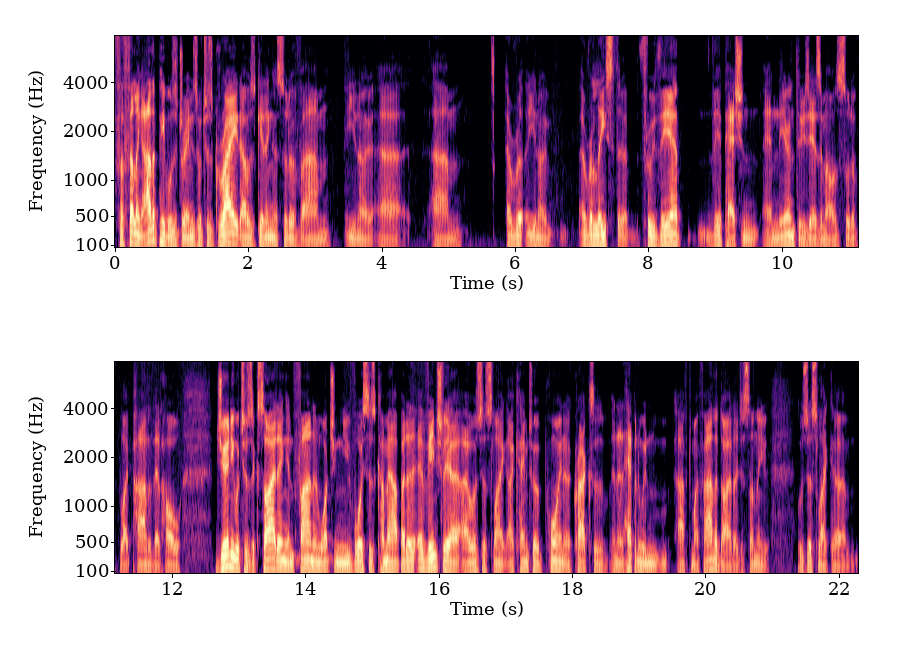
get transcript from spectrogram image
fulfilling other people's dreams, which was great. I was getting a sort of, um, you know, uh, um, a re, you know a release th- through their their passion and their enthusiasm. I was sort of like part of that whole journey, which was exciting and fun, and watching new voices come out. But uh, eventually, I, I was just like I came to a point, a crux, of, and it happened when after my father died. I just suddenly it was just like um,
